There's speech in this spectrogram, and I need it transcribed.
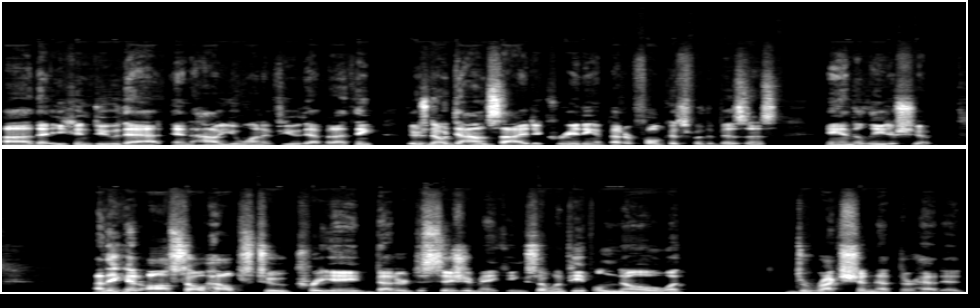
uh, that you can do that and how you want to view that. But I think there's no downside to creating a better focus for the business and the leadership. I think it also helps to create better decision making. So when people know what direction that they're headed,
